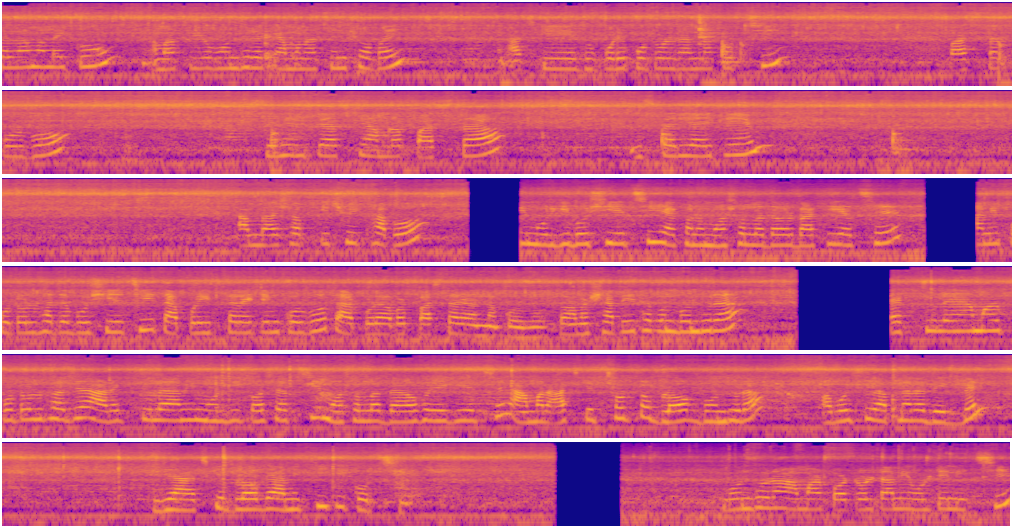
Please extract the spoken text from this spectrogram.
আসসালামু আলাইকুম। আমার প্রিয় বন্ধুরা, কেমন আছেন সবাই? আজকে দুপুরে পটল রান্না করছি। পাস্তা করব। সেহেরিতে আজকে আমরা পাস্তা, ইফতারি আইটেম। আমরা সব কিছুই খাব। মুরগি বসিয়েছি এখনও মশলা দেওয়ার বাকি আছে। আমি পটল ভাজা বসিয়েছি, তারপরে ইফতার আইটেম করব, তারপরে আবার পাস্তা রান্না করব। তো আমার সাথেই থাকুন বন্ধুরা। এক চুলায় আমার পটল ভাজা, আরেক চুলায় আমি মুরগি কষাচ্ছি, মশলা দেওয়া হয়ে গিয়েছে। আমার আজকে ছোট্ট ব্লগ, বন্ধুরা, অবশ্যই আপনারা দেখবেন যে আজকে ব্লগে আমি কি কি করছি। বন্ধুরা, আমার পটলটা আমি উল্টে নিচ্ছি।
